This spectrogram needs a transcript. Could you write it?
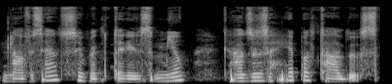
953 mil casos reportados.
